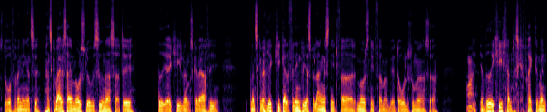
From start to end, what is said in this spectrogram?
store forventninger til. Han skal bare ikke have en målsløv ved siden af sig, og det ved jeg ikke helt, hvem skal være, fordi man skal i hvert fald ikke kigge alt for længe på Jesper Lange snit for, målsnit, før man bliver dårligt humør, så Nej. jeg ved ikke helt, hvem der skal prikke dem ind.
